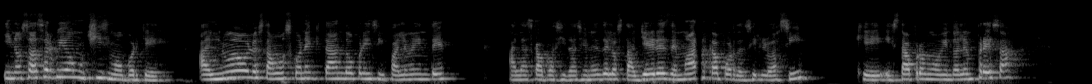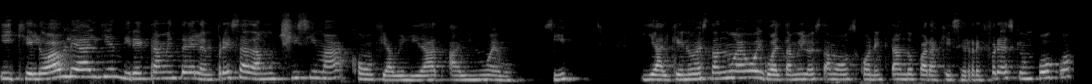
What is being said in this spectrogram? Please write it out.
Y nos ha servido muchísimo porque al nuevo lo estamos conectando principalmente a las capacitaciones de los talleres de marca, por decirlo así, que está promoviendo la empresa y que lo hable alguien directamente de la empresa da muchísima confiabilidad al nuevo, ¿sí? Y al que no es tan nuevo, igual también lo estamos conectando para que se refresque un poco,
